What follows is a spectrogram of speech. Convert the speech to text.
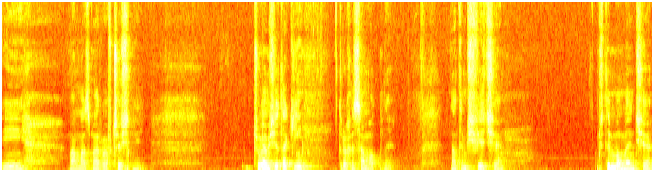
I mama zmarła wcześniej. Czułem się taki trochę samotny na tym świecie. W tym momencie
